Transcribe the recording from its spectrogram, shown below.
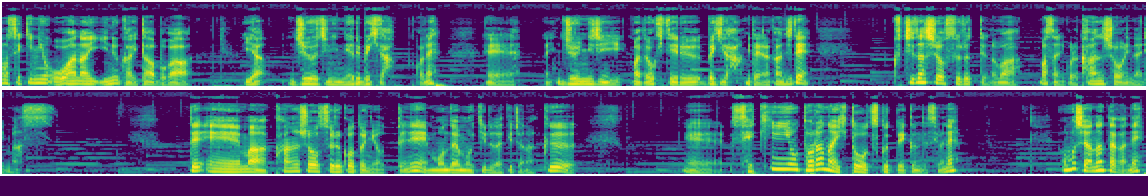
の責任を負わない犬飼ターボが、いや、10時に寝るべきだとかね、えー、12時まで起きているべきだみたいな感じで、口出しをするっていうのは、まさにこれ干渉になります。で、えー、まあ、干渉することによってね、問題も起きるだけじゃなく、えー、責任を取らない人を作っていくんですよね。もしあなたがね、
